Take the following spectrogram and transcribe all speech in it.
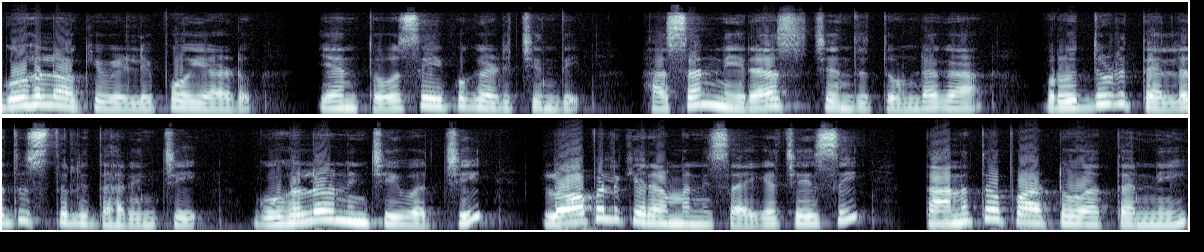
గుహలోకి వెళ్ళిపోయాడు. ఎంతోసేపు గడిచింది. హసన్ నిరాశ చెందుతుండగా వృద్ధుడు తెల్ల దుస్తులు ధరించి గుహలో నుంచి వచ్చి లోపలికి రమ్మని సైగ చేసి తనతో పాటు అతన్ని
